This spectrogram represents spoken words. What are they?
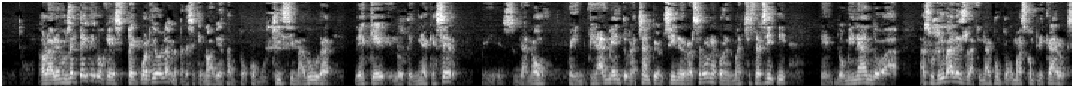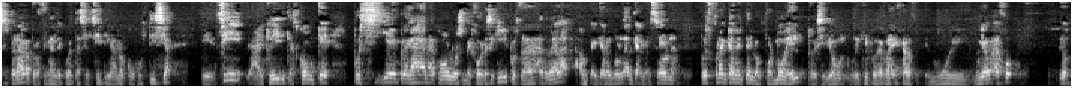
ahora hablemos del técnico, que es Pep Guardiola, me parece que no había tampoco muchísima duda de que lo tenía que ser, pues ganó finalmente una Champions sin el Barcelona con el Manchester City, eh, dominando a, a sus rivales, la final fue un poco más complicada de lo que se esperaba, pero al final de cuentas el City ganó con justicia eh, sí, hay críticas con que pues siempre gana con los mejores equipos, aunque hay que recordar que al Barcelona, pues francamente lo formó él, recibió un, equipo de Rijkaard muy, muy abajo,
